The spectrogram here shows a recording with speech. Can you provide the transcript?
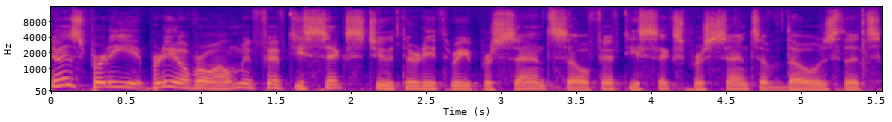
it was pretty pretty overwhelming, 56 to 33%. So 56% of those that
